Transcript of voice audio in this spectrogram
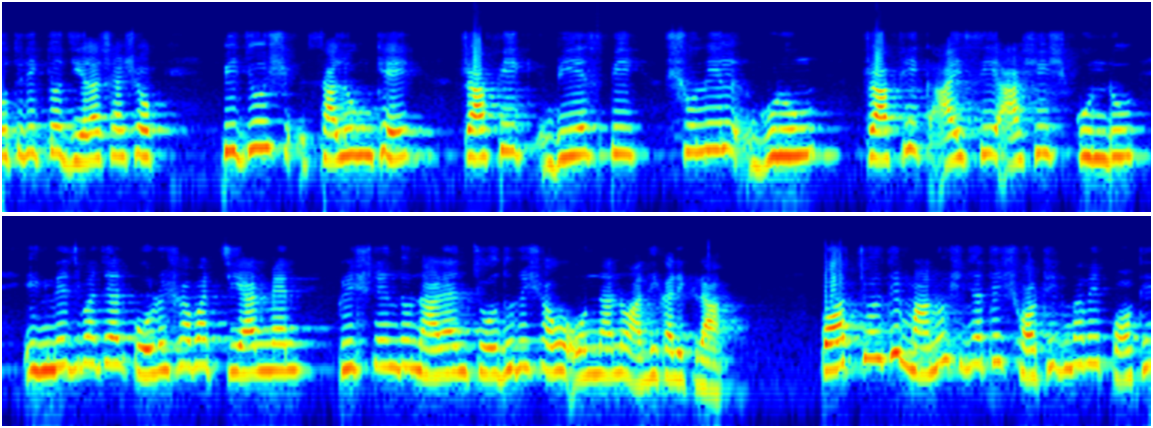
অতিরিক্ত জেলা শাসক Piyush Salunkhe traffic DSP Sunil Gurung traffic IC Ashis Kundu Englishbazar পৌরসভার চেয়ারম্যান কৃষ্ণেন্দু নারায়ণ চৌধুরী সহ অন্যান্য আধিকারিকরা। পথ চলতি মানুষ যাতে সঠিকভাবে পথে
